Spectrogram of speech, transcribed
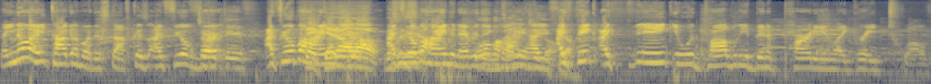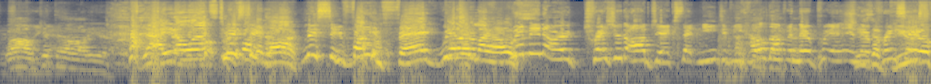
Now you know I hate talking about this stuff because I feel Sorry, very, Dave. I feel behind. get in it all every- out. I This feel is- behind in everything. Well, Tell me how you I feel. think I think it would probably have been a party in like grade twelve or Wow, something. get like the that. hell out of here. yeah, you know what? That's too Listen, fucking long. Listen, You fucking fag. Get out of my house. Women are treasured objects that need to be held up in their in She's their a princess beautiful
